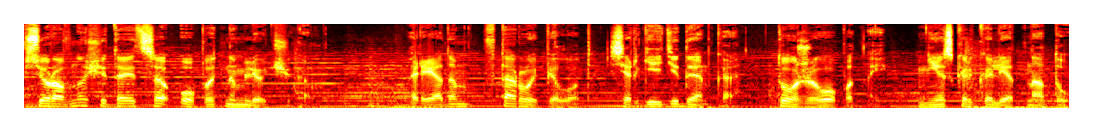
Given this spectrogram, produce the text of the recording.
все равно считается опытным летчиком. Рядом второй пилот, Сергей Диденко, тоже опытный, несколько лет на Ту.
